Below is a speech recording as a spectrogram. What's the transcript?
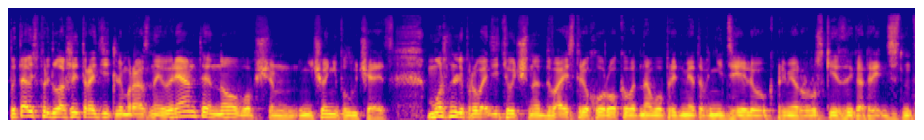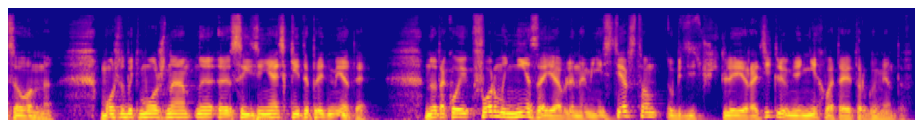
Пытаюсь предложить родителям разные варианты, но, в общем, ничего не получается. Можно ли проводить очно два из трех уроков одного предмета в неделю, к примеру, русский язык, а третий дистанционно. Может быть, можно э, э, соединять какие-то предметы. Но такой формы не заявлено министерством. Убедить учителей и родителей у меня не хватает аргументов.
